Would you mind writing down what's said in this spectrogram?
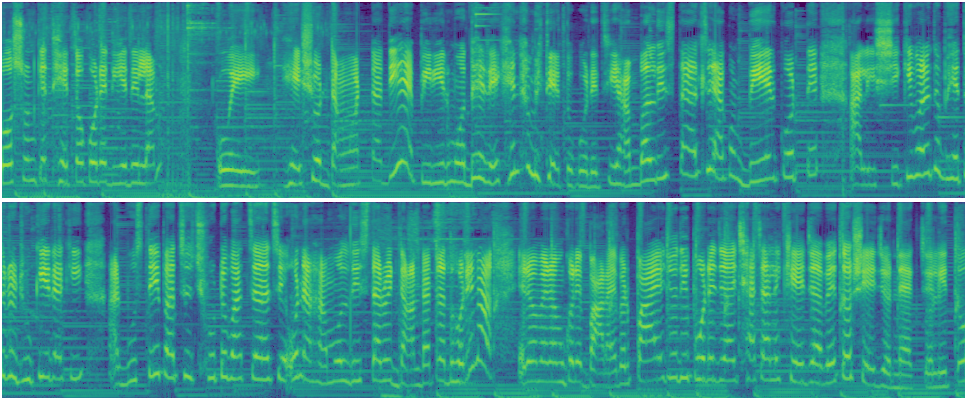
রসুনকে থেতো করে দিয়ে দিলাম। ওই হেসোর ডাঁটটা দিয়ে পিড়ির মধ্যে রেখে আমি থেতো করেছি। হাম্বাল দিস্তা আছে, এখন বের করতে আলিসি। কি বলে তো ভেতরে ঢুকিয়ে রাখি। আর বুঝতেই পারছ, ছোট বাচ্চা আছে, ও না হামল দিস্তার ওই ডান্ডাটা ধরে না এরম এরম করে বাড়ায়। এবার পায়ে যদি পড়ে যায় ছাচালে খেয়ে যাবে তো সেই জন্য অ্যাকচুয়ালি তো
